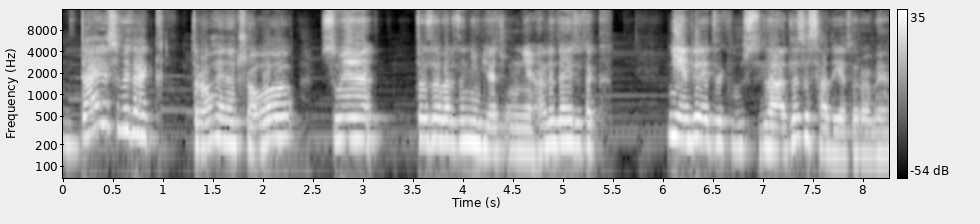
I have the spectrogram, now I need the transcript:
Daję sobie tak trochę na czoło. W sumie to za bardzo nie widać u mnie, ale daję to tak. Nie, daję to tak po prostu dla, dla zasady ja to robię.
